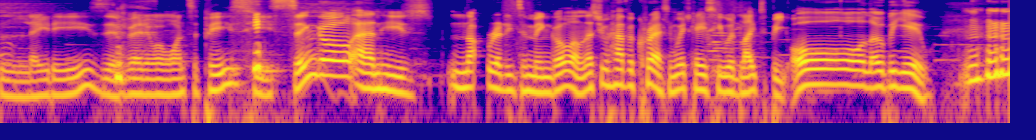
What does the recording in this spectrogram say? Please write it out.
Ladies, if anyone wants a piece, he's single and he's not ready to mingle unless you have a crest, in which case he would like to be all over you. Mm-hmm.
